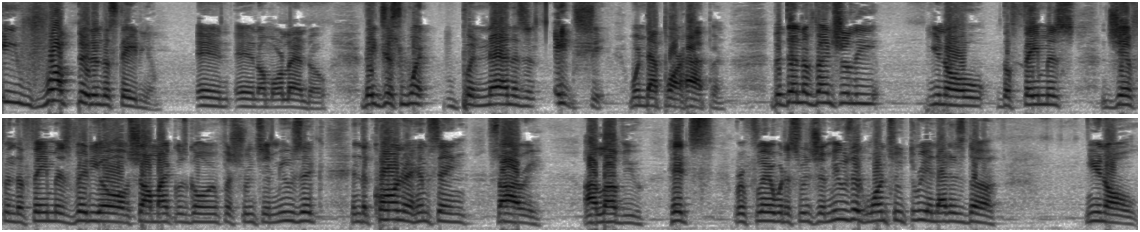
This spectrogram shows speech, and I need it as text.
erupted in the stadium in in um, Orlando. They just went bananas and ape shit when that part happened. But then eventually, you know, the famous GIF in the famous video of Shawn Michaels going for Sweet Chin Music in the corner, him saying, "Sorry, I love you." Hits Ric Flair with a of music, one, two, three, and that is the, you know,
